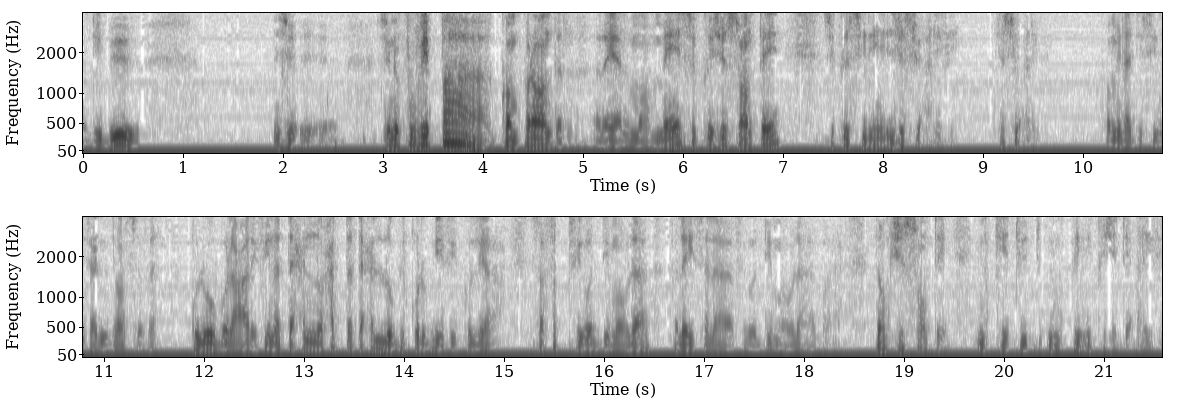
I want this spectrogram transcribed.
au début, je, je ne pouvais pas comprendre réellement, mais ce que je sentais, c'est que je suis arrivé. Je suis arrivé. Comme il a dit Salut dans ce vers. donc je sentais une quiétude une paix et que j'étais arrivé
